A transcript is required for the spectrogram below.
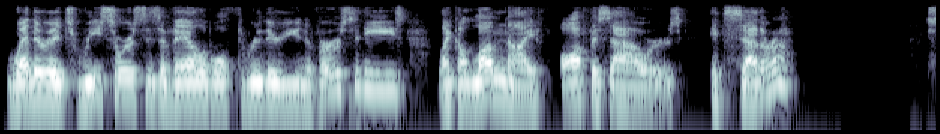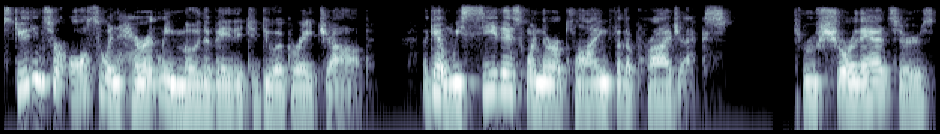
whether it's resources available through their universities like alumni, office hours, etc. Students are also inherently motivated to do a great job. Again, we see this when they're applying for the projects through short answers,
